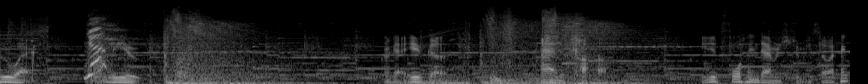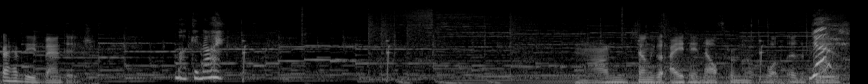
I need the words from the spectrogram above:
Luok. Yeah. Liuk. Okay, he's good. And Kaka. He did 14 damage to me, so I think I have the advantage. Makenai. Mm, only got 18 health from what it appears.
